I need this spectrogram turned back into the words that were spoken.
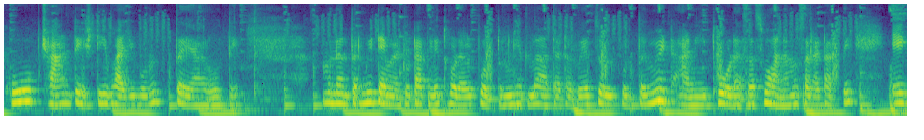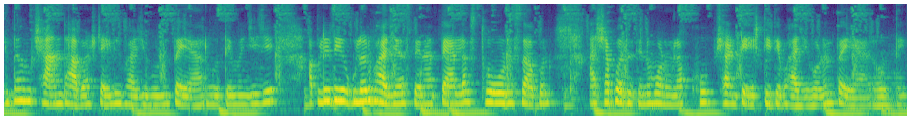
खूप छान टेस्टी भाजी बनून तयार होते. मग नंतर मी टमॅटो टाकले थोडा वेळ परतून घेतला. आता टाकूया चवीपुरतं मीठ आणि थोडासा सुहाना मसाला टाकते. एकदम छान धाबा स्टाईल ही भाजी बनवून तयार होते. म्हणजे जे आपली रेग्युलर भाजी असते ना त्यालाच थोडंसं आपण अशा पद्धतीनं बनवला खूप छान टेस्टी ते भाजी बनवून तयार होते.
